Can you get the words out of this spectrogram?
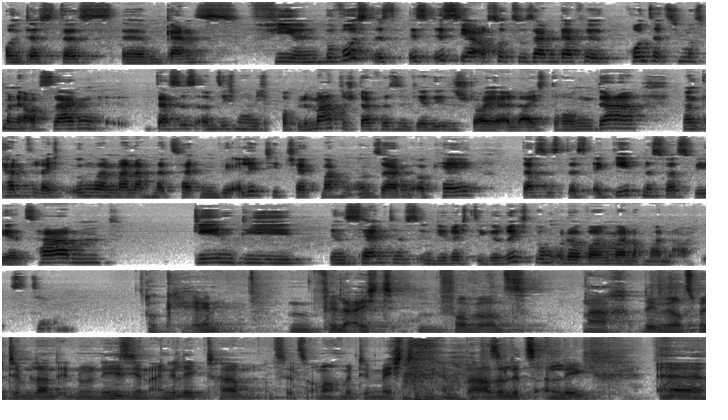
und dass das ähm, ganz vielen bewusst ist. Es ist ja auch sozusagen dafür, grundsätzlich muss man ja auch sagen, das ist an sich noch nicht problematisch. Dafür sind ja diese Steuererleichterungen da. Man kann vielleicht irgendwann mal nach einer Zeit einen Reality-Check machen und sagen, okay, das ist das Ergebnis, was wir jetzt haben. Gehen die Incentives in die richtige Richtung oder wollen wir nochmal nachjustieren? Okay, vielleicht, bevor wir uns, nachdem wir uns mit dem Land Indonesien angelegt haben, uns jetzt auch noch mit dem mächtigen Herrn Baselitz anlegen, äh,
